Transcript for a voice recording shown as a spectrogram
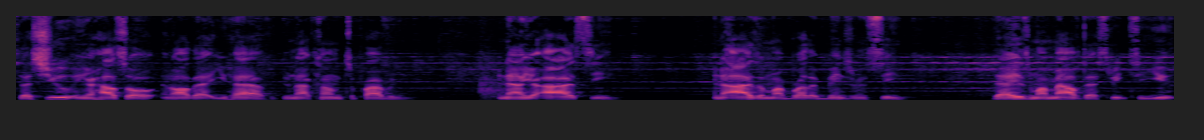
so that you and your household and all that you have do not come to poverty. And now your eyes see, and the eyes of my brother Benjamin see. That is my mouth that speak to you.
